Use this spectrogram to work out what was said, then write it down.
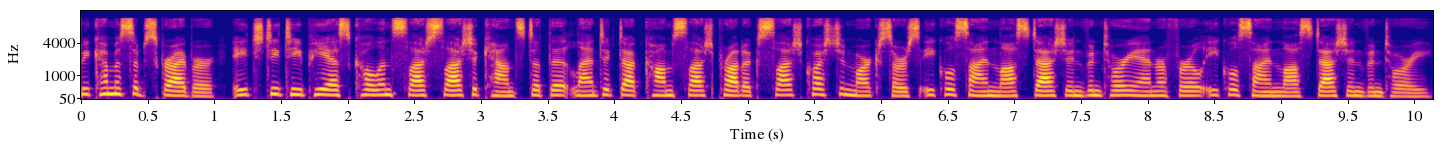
Become a subscriber. https colon slash slash accounts.theatlantic.com slash products slash question mark source equal sign loss dash inventory and referral equal sign loss dash inventory.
